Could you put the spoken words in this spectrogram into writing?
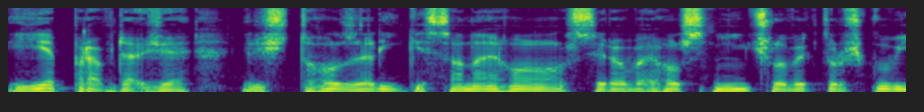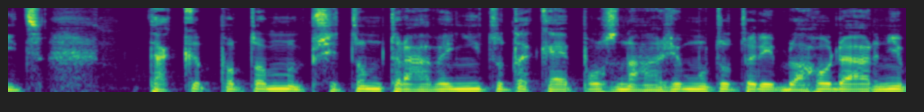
Je pravda, že když toho zelí kysaného syrového sní člověk trošku víc, tak potom při tom trávení to také pozná, že mu to tedy blahodárně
